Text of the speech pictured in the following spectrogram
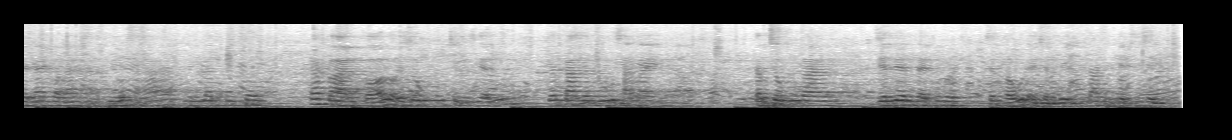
hiện nay còn đang sản thiếu xã Minh Lâm Minh Sơn. Các đoàn có nội dung trình diễn dân ca dân vũ sáng nay tập trung uh, diễn viên về khu vực sân khấu để chuẩn bị chúng ta thực hiện chương trình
